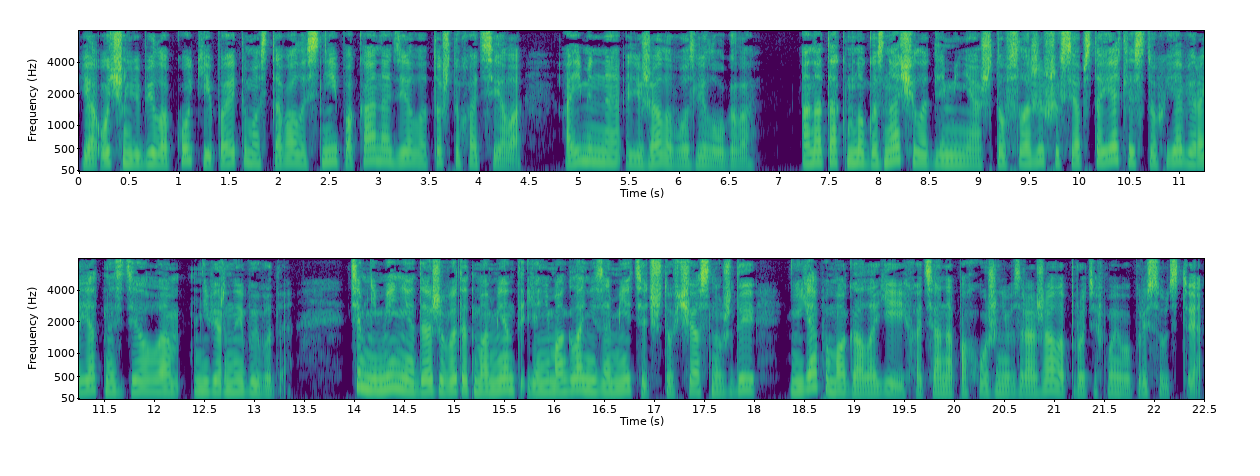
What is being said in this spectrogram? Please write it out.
Я очень любила Коки и поэтому оставалась с ней, пока она делала то, что хотела, а именно лежала возле логова. Она так много значила для меня, что в сложившихся обстоятельствах я, вероятно, сделала неверные выводы. Тем не менее, даже в этот момент я не могла не заметить, что в час нужды Не я помогала ей, хотя она, похоже, не возражала против моего присутствия.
